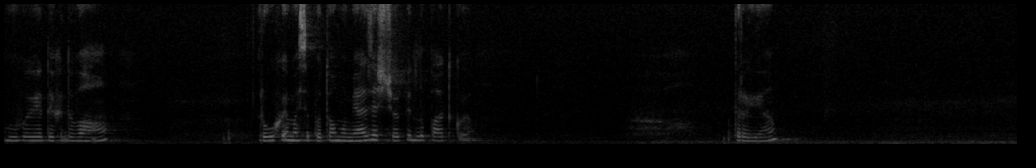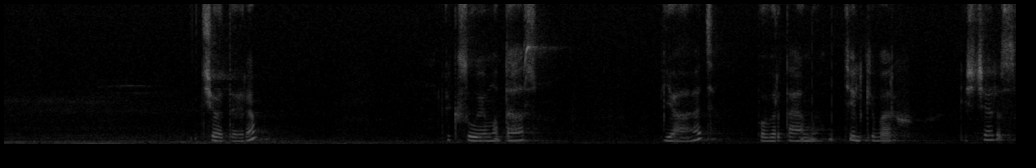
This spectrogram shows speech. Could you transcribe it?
Видих два. Рухаємося по тому м'язі, що під лопаткою. Три. Чотири. Фіксуємо таз. П'ять. Повертаємо тільки вверх. І ще раз.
